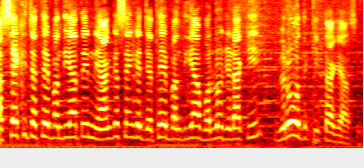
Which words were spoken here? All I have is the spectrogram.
ਸਿੱਖ ਜਥੇਬੰਦੀਆਂ ਤੇ ਨਿਹੰਗ ਸਿੰਘ ਜਥੇਬੰਦੀਆਂ ਵੱਲੋਂ ਜਿਹੜਾ ਕਿ ਵਿਰੋਧ ਕੀਤਾ ਗਿਆ ਸੀ।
